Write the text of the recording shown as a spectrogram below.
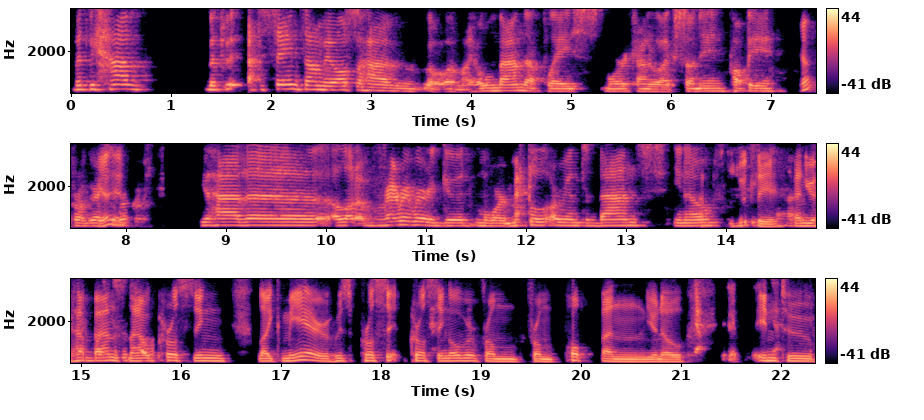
but we have, but we, at the same time we also have well, my own band that plays more kind of like sunny, poppy, Yeah, progressive yeah, yeah. You have uh, a lot of very very good more metal oriented bands you know absolutely uh, and you have bands now crossing like Meer who's crossing over from from pop and you know yeah. into yeah.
